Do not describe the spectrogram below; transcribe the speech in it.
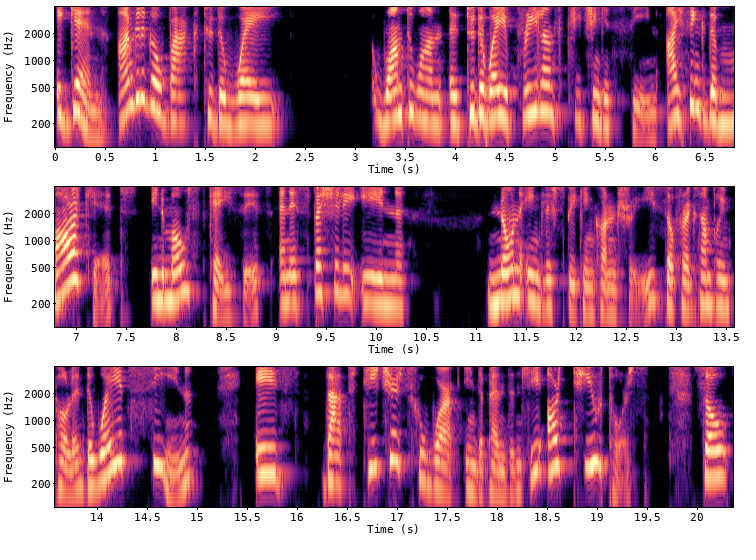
Again, I'm going to go back to the way one to one to the way freelance teaching is seen. I think the market in most cases, and especially in non-English speaking countries. So, for example, in Poland, the way it's seen is that teachers who work independently are tutors. So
